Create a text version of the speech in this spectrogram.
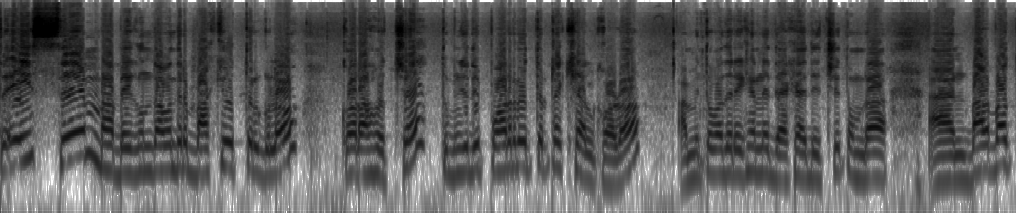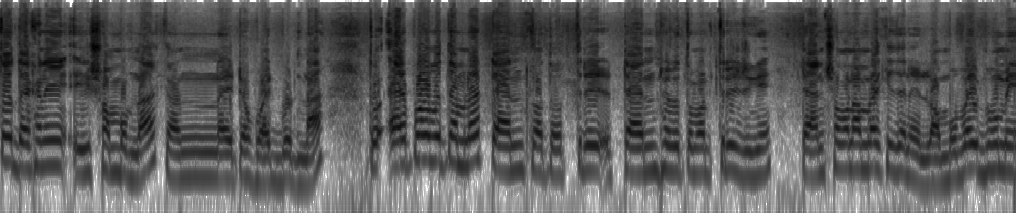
তো এই সেম ভাবে কিন্তু আমাদের বাকি উত্তরগুলো করা হচ্ছে। তুমি যদি পরের উত্তরটা খেয়াল করো, আমি তোমাদের এখানে দেখাই দিচ্ছি তোমরা বারবার তো দেখানি এই সম্ভব না, কারণ এটা হোয়াইট বোর্ড না। তো এর পরবর্তী আমরা টেন কত? টেন হলো তোমার ত্রিশ ডিগ্রি। টেন সমান আমরা কি জানি? লম্ব বাই ভূমি।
